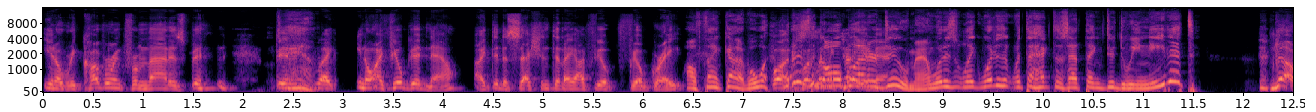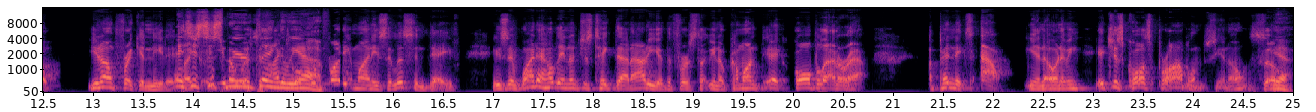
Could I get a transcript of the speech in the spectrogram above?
you know, recovering from that has been been Damn. like you know, I feel good now. I did a session today. I feel feel great. Oh, thank God. Well, what, But- what does the tell you, gallbladder man. do, man? What is it like? What is it? What the heck does that thing do? Do we need it? No, you don't freaking need it. It's just this you know, weird thing I that we have. A buddy of mine, he said, "Listen, Dave," he said, "Why the hell they don't just take that out of you the first time? You know, come on, eh, gallbladder out, appendix out. You know what I mean? It just caused problems. You know, so Yeah.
